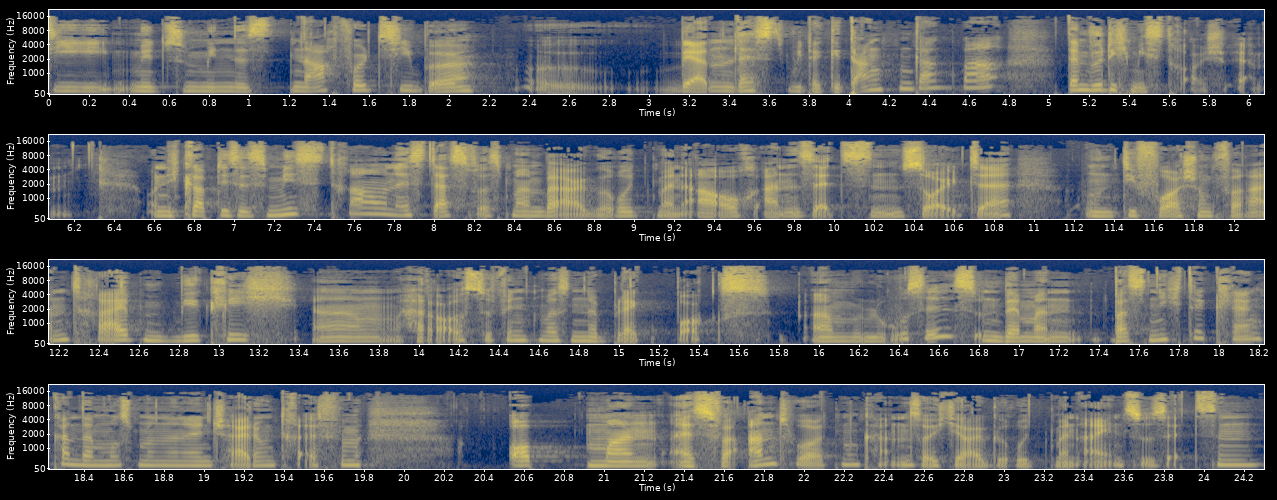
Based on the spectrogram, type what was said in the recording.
die mir zumindest nachvollziehbar äh, werden lässt, wie der Gedankengang war, dann würde ich misstrauisch werden. Und ich glaube, dieses Misstrauen ist das, was man bei Algorithmen auch ansetzen sollte und die Forschung vorantreiben, wirklich ähm, herauszufinden, was in der Blackbox ähm, los ist. Und wenn man was nicht erklären kann, dann muss man eine Entscheidung treffen, ob man es verantworten kann, solche Algorithmen einzusetzen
